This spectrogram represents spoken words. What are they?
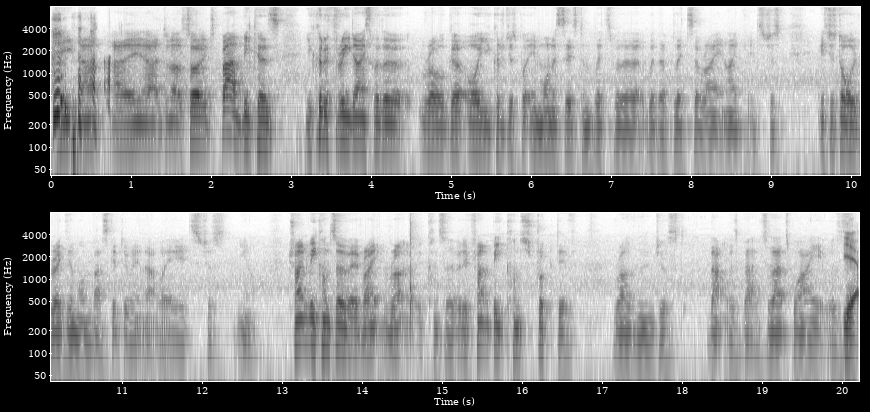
beat that. I, I don't know. So it's bad because you could have three dice with a Roger, or you could have just put in one assist and blitz with a with a blitzer, right? Like it's just it's just all your eggs in one basket doing it that way. It's just you know trying to be conservative, right? Conservative, trying to be constructive rather than just that was bad. So that's why it was Yeah,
